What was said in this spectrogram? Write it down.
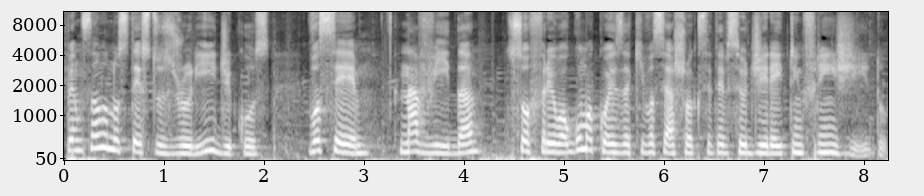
Pensando nos textos jurídicos, você na vida sofreu alguma coisa que você achou que você teve seu direito infringido.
